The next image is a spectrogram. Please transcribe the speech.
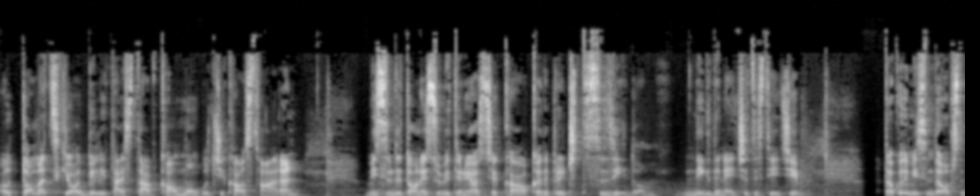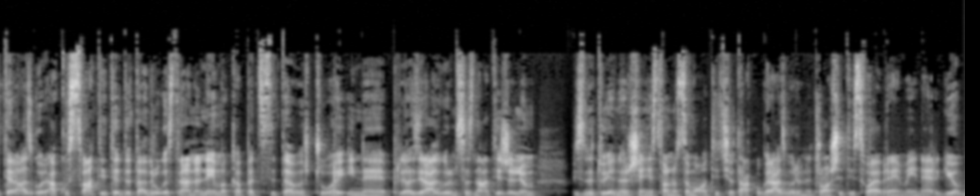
automatski odbili taj stav kao mogući, kao stvaran, mislim da je to onaj subjetivni osjećaj kao kada pričate sa zidom. Nigde nećete stići. Tako da mislim da uopšte te razgovore, ako shvatite da ta druga strana nema kapaciteta da vas čuje i ne prilazi razgovorom sa znatiželjom, mislim da je tu jedno rešenje stvarno samo otići od takvog razgovora, ne trošiti svoje vreme i energiju.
